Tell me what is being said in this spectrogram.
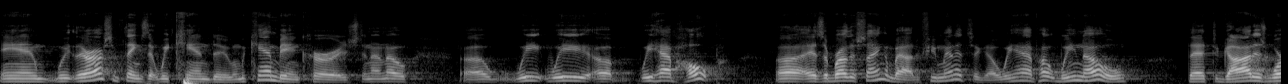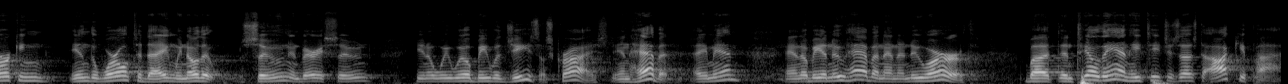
And we, there are some things that we can do, and we can be encouraged. And I know uh, we, we, uh, we have hope, uh, as the brother sang about a few minutes ago. We have hope. We know that God is working in the world today, and we know that soon and very soon you know, we will be with Jesus Christ in heaven. Amen? And there'll be a new heaven and a new earth. But until then, he teaches us to occupy.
